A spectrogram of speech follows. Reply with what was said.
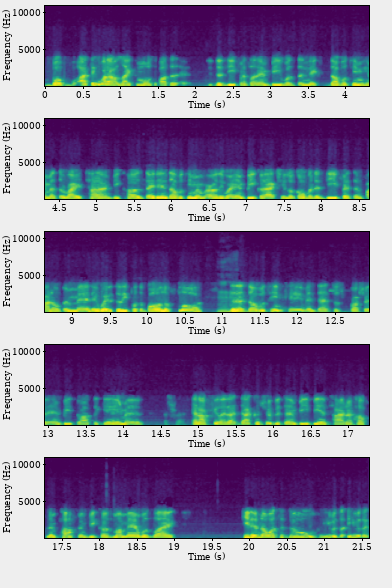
but I think what I liked the most about the the defense on MB was the Knicks double teaming him at the right time because they didn't double team him early where MB could actually look over the defense and find open man. They waited till he put the ball on the floor, Mhm. then a double team came, and that just frustrated MB throughout the game. And That's right. and I feel like that, that contributed to MB being tired of huffing and puffing because my man was like, he didn't know what to do. He was he was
